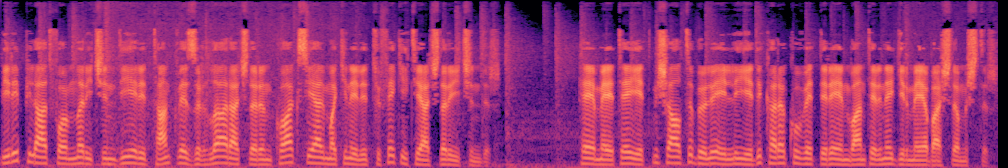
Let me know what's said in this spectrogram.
Biri platformlar için diğeri tank ve zırhlı araçların koaksiyel makineli tüfek ihtiyaçları içindir. PMT-76 bölü 57 Kara Kuvvetleri envanterine girmeye başlamıştır.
